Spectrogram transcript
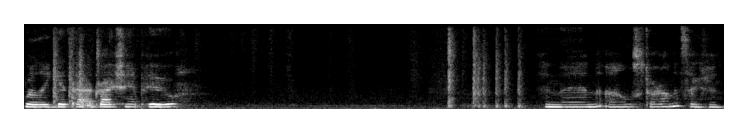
Really get that dry shampoo. And then I'll start on this section.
